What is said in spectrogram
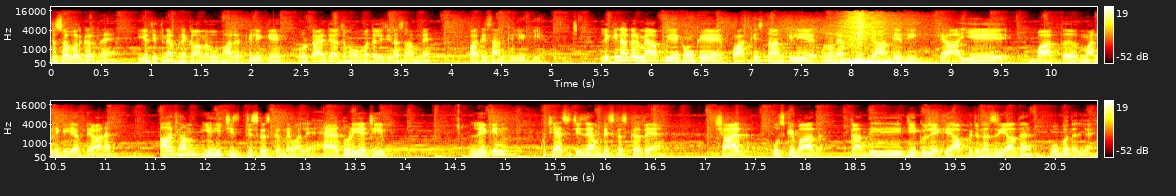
तस्वर करते हैं। या जितने अपने काम है वो भारत के लिए किए और कायदे आज़म मोहम्मद अली जिना साहब ने पाकिस्तान के लिए किए। लेकिन अगर मैं आपको ये कहूँ कि पाकिस्तान के लिए उन्होंने अपनी जान दे दी, क्या ये बात मानने के लिए तैयार है? आज हम यही चीज़ डिस्कस करने वाले हैं। है थोड़ी अजीब, लेकिन कुछ ऐसी चीज़ें हम डिस्कस कर रहे हैं शायद उसके बाद गांधी जी को लेके आपके जो नज़रियात हैं वो बदल जाएँ।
